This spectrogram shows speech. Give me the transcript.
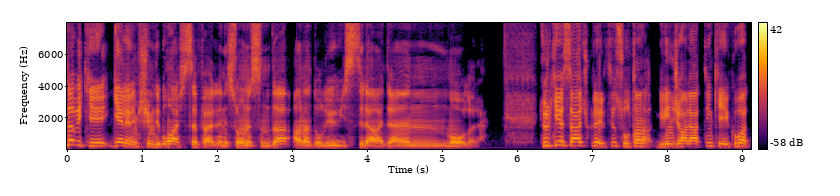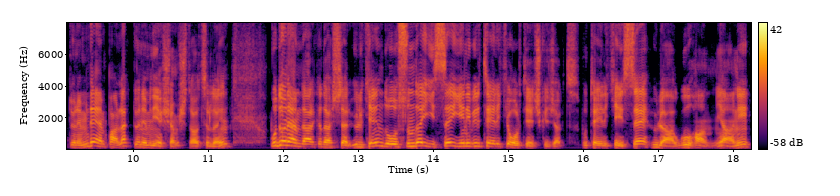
Tabii ki gelelim şimdi bu Haç seferlerinin sonrasında Anadolu'yu istila eden Moğollara. Türkiye Selçuklu Devleti Sultan 1. Alaaddin Keykubat döneminde en parlak dönemini yaşamıştı hatırlayın. Bu dönemde arkadaşlar ülkenin doğusunda ise yeni bir tehlike ortaya çıkacaktı. Bu tehlike ise Hülagu Han yani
